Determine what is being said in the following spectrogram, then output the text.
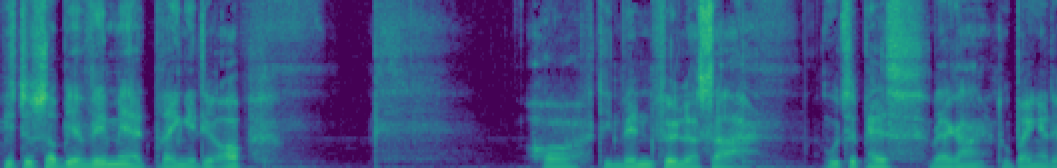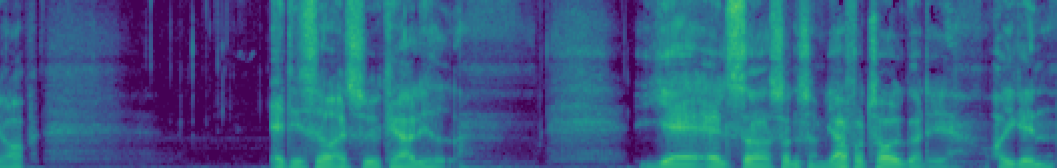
hvis du så bliver ved med at bringe det op, og din ven føler sig utilpas, hver gang du bringer det op, er det så at søge kærlighed? Ja, altså, sådan som jeg fortolker det, og igen,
